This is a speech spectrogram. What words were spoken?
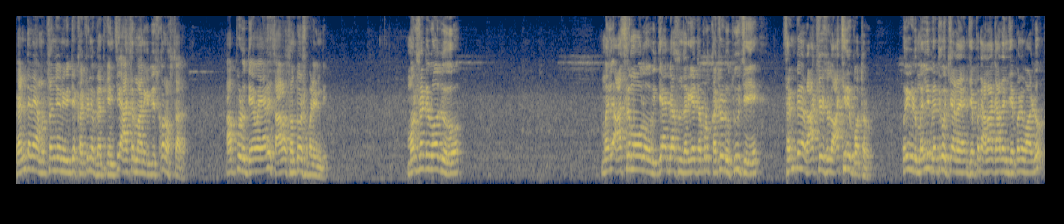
వెంటనే మృత్యుంజయుని విద్య ఖర్చుని బ్రతికించి ఆశ్రమానికి తీసుకొని వస్తారు. అప్పుడు దేవయాని చాలా సంతోషపడింది. మరుసటి రోజు మళ్ళీ ఆశ్రమంలో విద్యాభ్యాసం జరిగేటప్పుడు కచుడు చూసి చంపిన రాక్షసులు ఆశ్చర్యపోతారు. మరి వీడు మళ్ళీ బ్రతికి వచ్చాడని చెప్పని అలా కాదని చెప్పని వాళ్ళు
